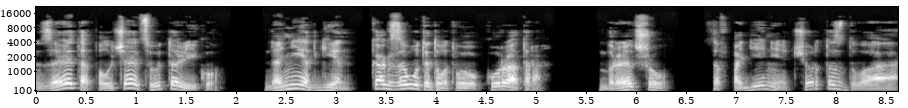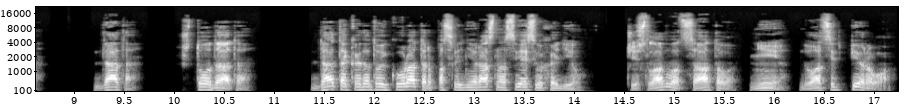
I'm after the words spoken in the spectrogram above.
За это получает свою талику. Да нет, Ген, как зовут этого твоего куратора? Брэдшоу. Совпадение? Черта с два. Дата. Что дата? Дата, когда твой куратор последний раз на связь выходил. Числа 20-го? Не, 21-го.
